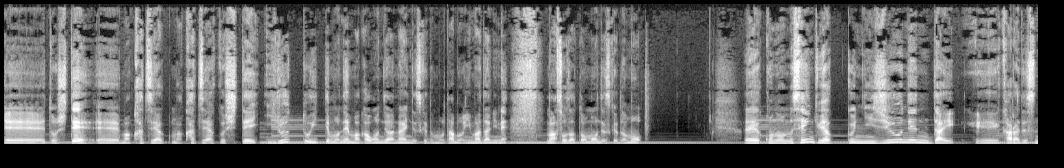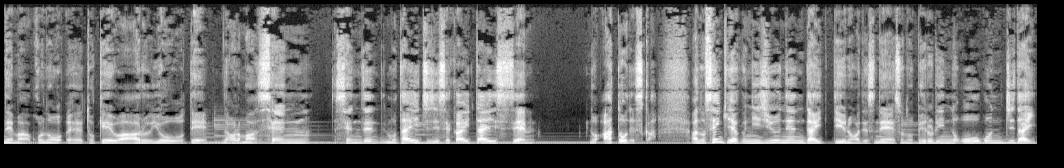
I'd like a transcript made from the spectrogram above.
えー、として、えーまあ、活躍、まあ、活躍していると言ってもね、まあ、過言ではないんですけども多分いまだにね、まあ、そうだと思うんですけども、えー、この1920年代え、からですね、まあ、このえ、時計はあるようでだからまあ戦戦前もう第一次世界大戦の後ですか。あの1920年代っていうのがですねそのベルリンの黄金時代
